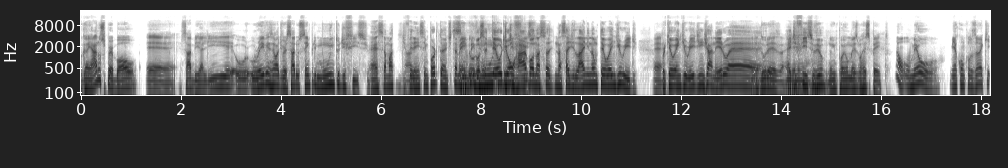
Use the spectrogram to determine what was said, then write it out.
Ganharam o Super Bowl, é, sabe? Ali o, o Ravens é um adversário sempre muito difícil. Essa é uma diferença importante também. Sempre Você ter o John difícil. Harbaugh na, na sideline e não ter o Andy Reid. É, Porque o Andy Reid em janeiro é, ele é dureza. é ele difícil, não, viu? Não impõe o mesmo respeito. Não, o meu minha conclusão é que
